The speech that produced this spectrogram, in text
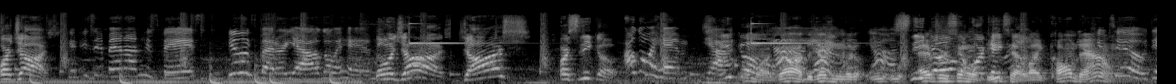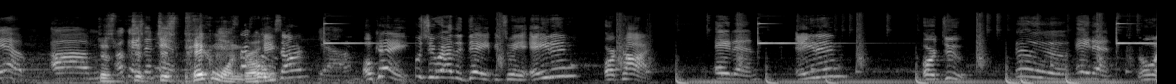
or Josh? Can you zoom in on his face? He looks better. Yeah, I'll go with him. Go with Josh. Josh or Sneako? I'll go with him. Yeah. Sneako. Oh my Yeah, god, the yeah, judging look yeah. every single or detail. Kason? Like, calm You down. too. Damn. Um. Just, okay, just, then just pick one, bro. Kason? Yeah. Okay, would you rather date between Aiden or Kai? Aiden. Aiden or Duke? Ooh, Aiden. Oh,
